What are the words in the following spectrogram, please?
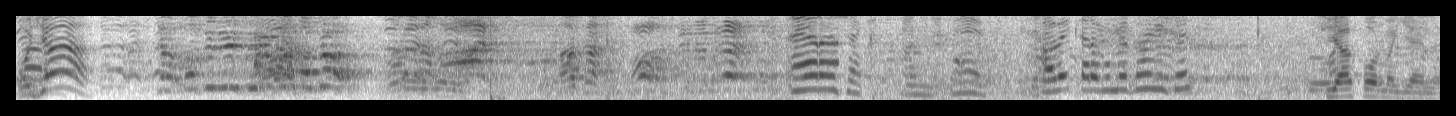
Hoca. Eh, ya batı diye şuraya batı. Hakan. Eğer aşak. Neyse. Abi Karagümrük hangisi? Siyah forma giyenler.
